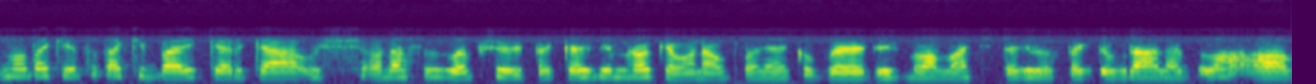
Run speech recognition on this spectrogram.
No tak je to taky bikerka, už ona se zlepšuje tak každým rokem, ona úplně jako by, když byla mladší, tak zase tak dobrá nebyla a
